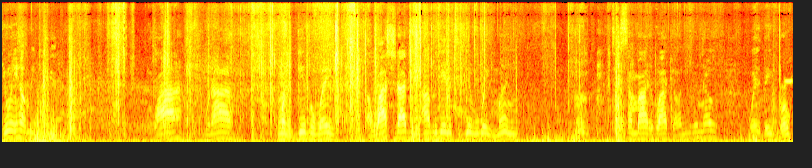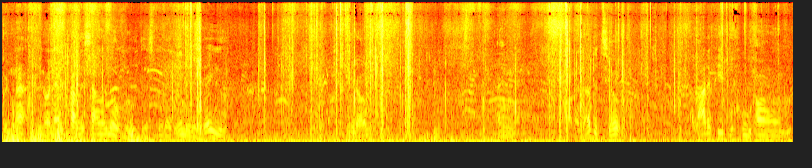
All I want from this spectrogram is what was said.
you ain't help me get it. Why would I want to give away, or why should I be obligated to give away money to somebody who I don't even know whether they broke or not? You know, and that probably sounds a little ruthless, but at the end of the day, you know. And on another tip, a lot of people who um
